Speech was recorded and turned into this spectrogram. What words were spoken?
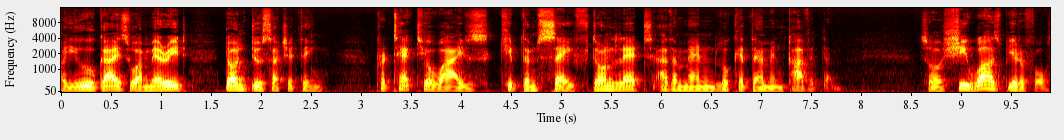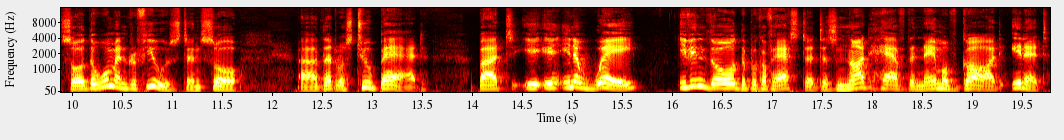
you guys who are married, don't do such a thing. Protect your wives. Keep them safe. Don't let other men look at them and covet them. So she was beautiful. So the woman refused, and so uh, that was too bad. But in, in a way, even though the book of Esther does not have the name of God in it,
